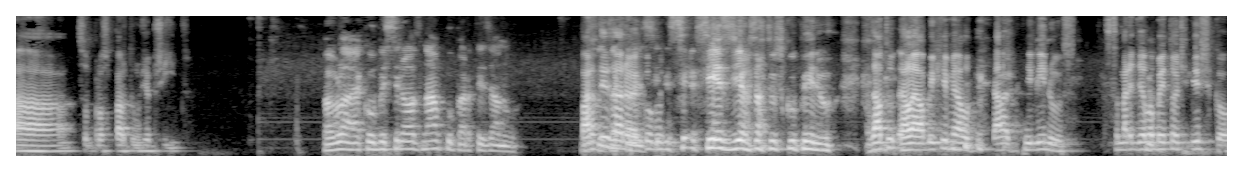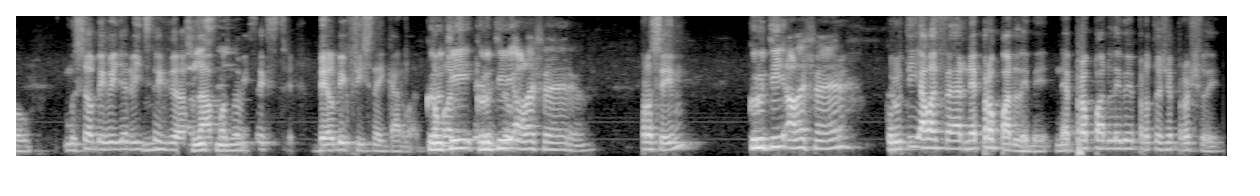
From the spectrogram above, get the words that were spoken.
a co pro Spartu může přijít. Pavla, jakou by si dal známku Partizanu? Partizanu, jako... Si, si jezdil za tu skupinu. Za tu, hele, abych jim měl dát minus. Smrdělo by to čtyřkou. Musel bych vidět víc těch přísný. zápasů, víc těch stři... Byl bych přísnej, Karle. Krutý, krutý ale fair. Prosím? Krutý, ale fair. Krutý, ale fair, nepropadli by. Nepropadli by, protože prošli.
